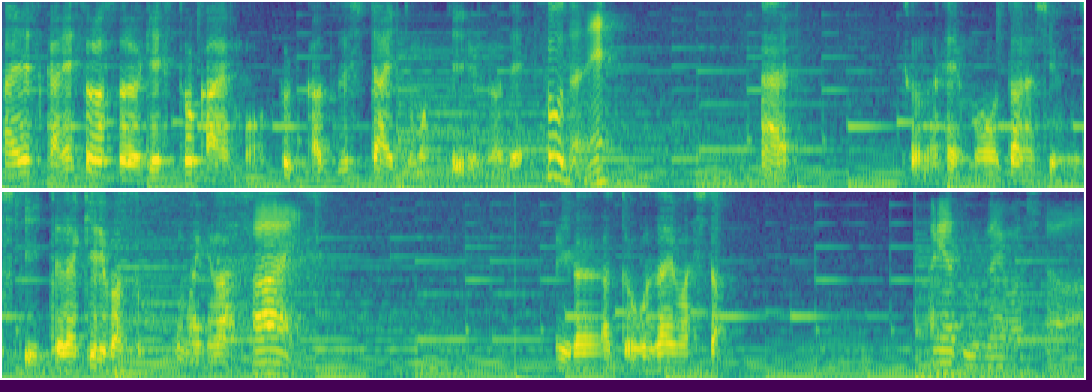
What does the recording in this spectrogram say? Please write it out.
ああれですかねそろそろゲスト会も復活したいと思っているので、そうだね。はい、その辺もお楽しみにしていただければと思いますあはい。りがとうございましたあありがとうございました。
